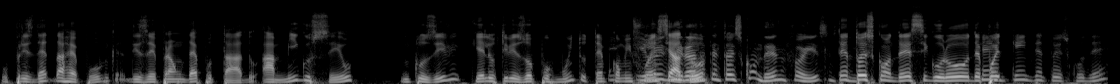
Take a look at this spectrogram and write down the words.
O presidente da República dizer para um deputado, amigo seu, inclusive que ele utilizou por muito tempo como influenciador. E Luiz Miranda tentou esconder, não foi isso? Tentou esconder, segurou depois. Quem, quem, tentou esconder?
